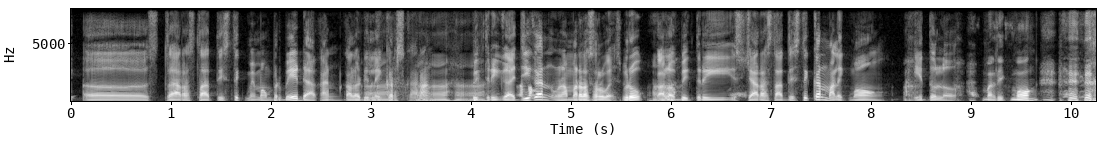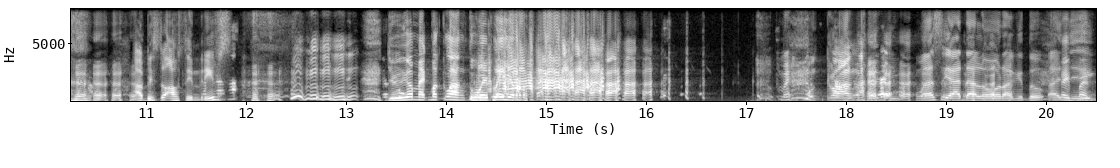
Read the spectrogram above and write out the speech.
eh, secara statistik memang berbeda kan kalau di Ah, Lakers sekarang. ah, ah, ah. Big three gaji kan nama Russell Westbrook. Kalau big three secara statistik kan Malik Monk gitu loh. Malik Monk Abis itu Austin Reeves. juga Mike McClung two way player. Mengklang anjing. Masih ada loh orang itu Eh, man, anjing.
